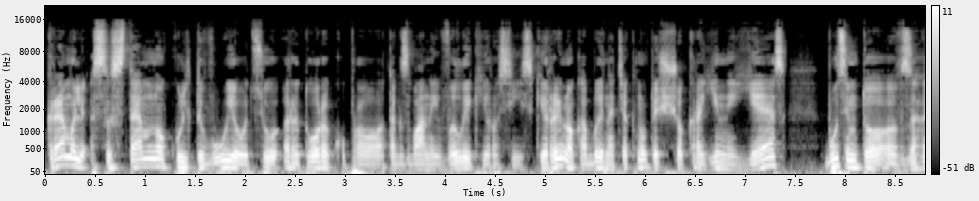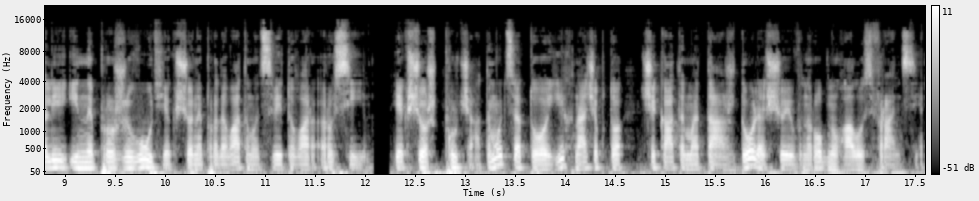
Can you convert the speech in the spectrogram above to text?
Кремль системно культивує оцю риторику про так званий великий російський ринок, аби натякнути, що країни ЄС буцімто взагалі і не проживуть, якщо не продаватимуть свій товар Росії. Якщо ж пручатимуться, то їх, начебто, чекатиме та ж доля, що і в наробну галузь Франції.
